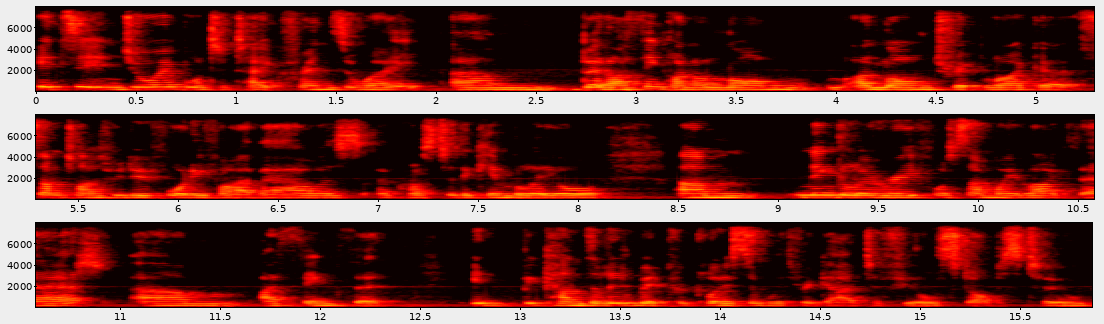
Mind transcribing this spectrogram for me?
it's enjoyable to take friends away. Um, but I think on a long a long trip, like a sometimes we do 45 hours across to the Kimberley or um, Ningaloo Reef or somewhere like that. Um, I think that it becomes a little bit preclusive with regard to fuel stops to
